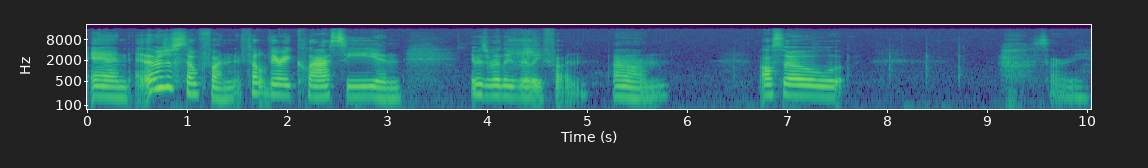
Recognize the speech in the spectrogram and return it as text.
and it was just so fun it felt very classy and it was really really fun um, also sorry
